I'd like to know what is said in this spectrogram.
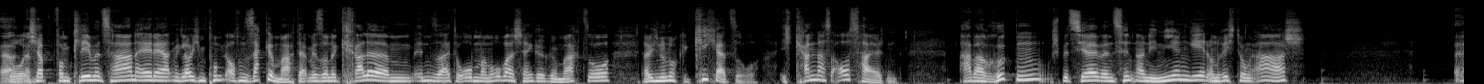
Ja, so, ich habe vom Clemens Hahn, ey, der hat mir, glaube ich, einen Punkt auf den Sack gemacht. Der hat mir so eine Kralle am Innenseite oben am Oberschenkel gemacht, so. Da habe ich nur noch gekichert, so. Ich kann das aushalten. Aber Rücken, speziell wenn es hinten an die Nieren geht und Richtung Arsch,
